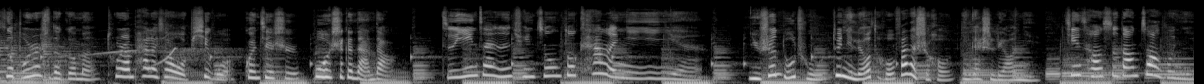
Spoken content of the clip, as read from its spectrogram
一个不认识的哥们突然拍了下我屁股，关键是我是个男的，只因在人群中多看了你一眼。女生独处对你撩头发的时候，应该是撩你，经常适当照顾你，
